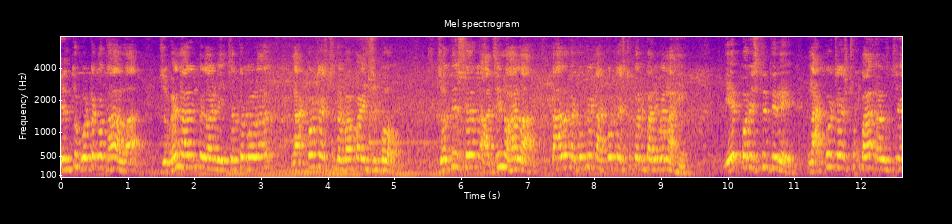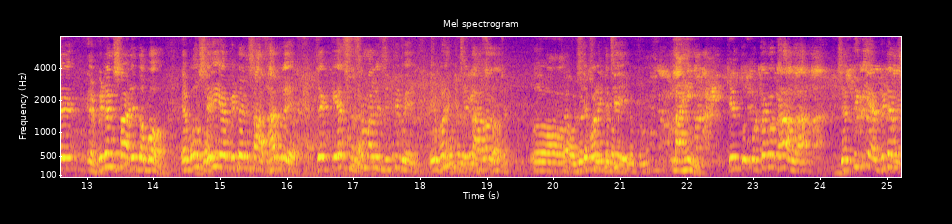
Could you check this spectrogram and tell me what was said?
କିନ୍ତୁ ଗୋଟେ କଥା ହେଲା ଜୁଭେନାଇଲ୍ ପିଲାଟି ଯେତେବେଳେ ନାକ ଟେଷ୍ଟ ଦେବା ପାଇଁ ଯିବ ଯଦି ସେ ରାଜି ନହେଲା ତାହେଲେ ତାକୁ ବି ନାକ ଟେଷ୍ଟ କରିପାରିବେ ନାହିଁ ଏ ପରିସ୍ଥିତିରେ ନାକୋ ଟେଷ୍ଟ ଯେ ଏଭିଡେନ୍ସ ଆଣିଦେବ ଏବଂ ସେଇ ଏଭିଡେନ୍ସ ଆଧାରରେ ଯେ କେସ୍ ସେମାନେ ଜିତିବେ ଏଭଳି କିଛି ତାର ସେଭଳି କିଛି ନାହିଁ କିନ୍ତୁ ଗୋଟେ କଥା ହେଲା ଯେତିକି ଏଭିଡେନ୍ସ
